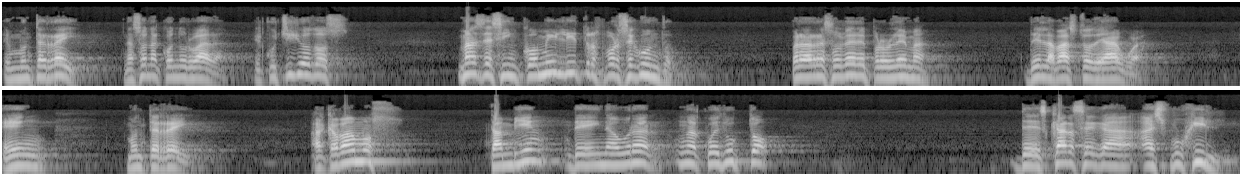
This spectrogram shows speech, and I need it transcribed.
en Monterrey, en la zona conurbada, el Cuchillo 2, más de 5 mil litros por segundo para resolver el problema del abasto de agua en Monterrey. Acabamos también de inaugurar un acueducto de Escárcega a Espujil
